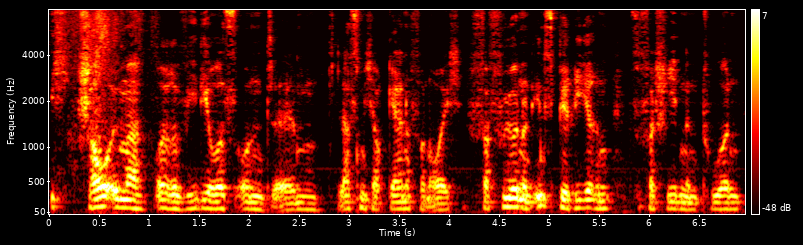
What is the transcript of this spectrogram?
ich schaue immer eure Videos und ähm, lasse mich auch gerne von euch verführen und inspirieren zu verschiedenen Touren.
